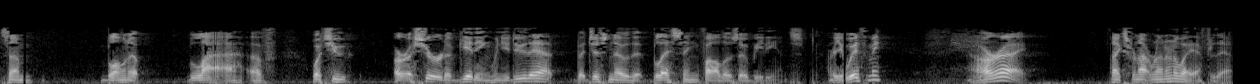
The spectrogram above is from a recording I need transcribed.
some blown up lie of what you are assured of getting when you do that, but just know that blessing follows obedience. Are you with me? All right. Thanks for not running away after that.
